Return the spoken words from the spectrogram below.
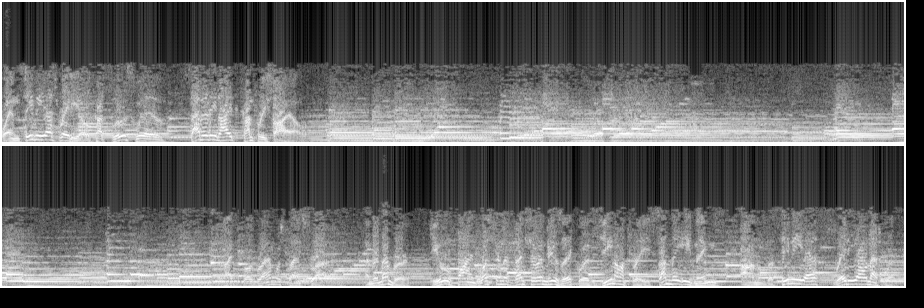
when CBS Radio cuts loose with Saturday Night Country Style. Tonight's program was transcribed. And remember, you'll find Western adventure and music with Gene Autry Sunday evenings on the CBS Radio Network.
